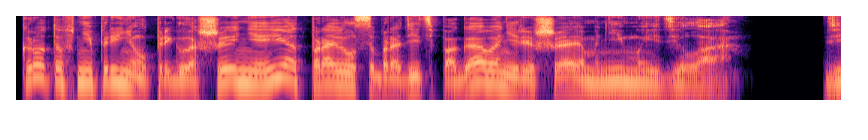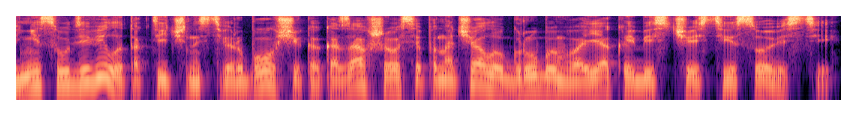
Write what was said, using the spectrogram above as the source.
Кротов не принял приглашение и отправился бродить по гавани, решая мнимые дела. Дениса удивила тактичность вербовщика, оказавшегося поначалу грубым воякой без чести и совести.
